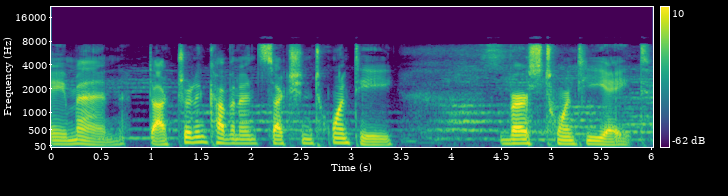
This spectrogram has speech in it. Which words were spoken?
Amen. Doctrine and Covenants, section 20, verse 28.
